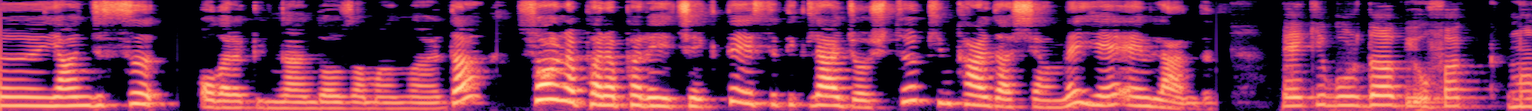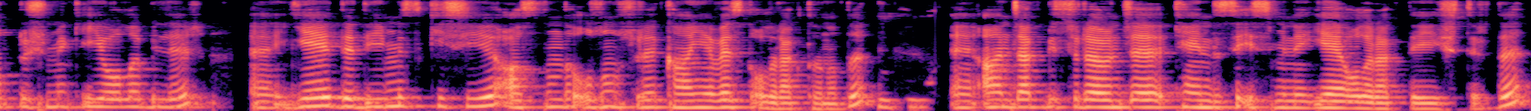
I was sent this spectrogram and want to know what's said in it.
e, yancısı olarak ünlendi o zamanlarda. Sonra para parayı çekti, estetikler coştu. Kim Kardashian ve Ye evlendi. Belki burada bir ufak not düşmek iyi olabilir. Eee, Ye dediğimiz kişiyi aslında uzun süre Kanye West olarak tanıdık. Hı hı. Eee, ancak bir süre önce kendisi ismini Ye olarak değiştirdi.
